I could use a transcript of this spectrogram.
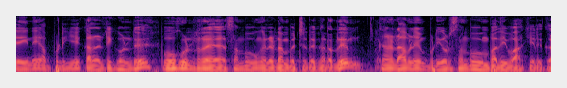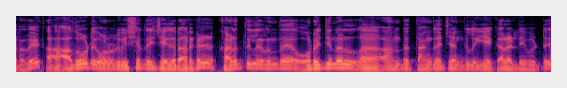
செயினை அப்படியே கலட்டி கொண்டு போகின்ற சம்பவங்கள் இடம்பெற்றிருக்கிறது. கனடாவிலும் இப்படி ஒரு சம்பவம் பதிவாகி இருக்கிறது. அதோடு ஒரு விஷயத்தை செய்கிறார்கள். கழுத்தில் இருந்த ஒரிஜினல் அந்த தங்கச் சங்கிலியை கலட்டி விட்டு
